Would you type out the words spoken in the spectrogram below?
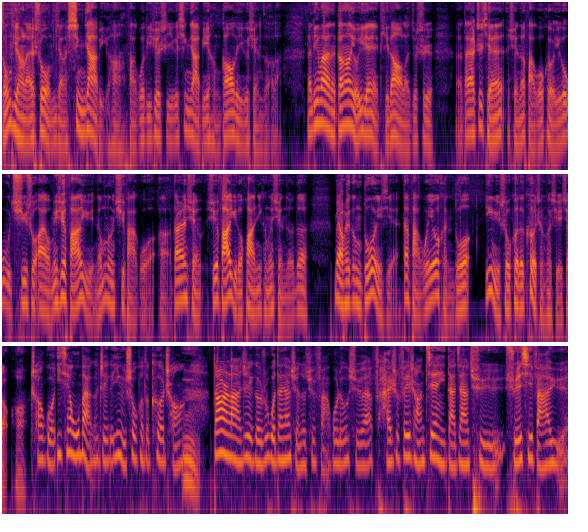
总体上来说，我们讲性价比哈，法国的确是一个性价比很高的一个选择了。那另外呢，刚刚有一点也提到了，就是呃，大家之前选择法国会有一个误区，说哎，我没学法语，能不能去法国啊？当然，选学法语的话，你可能选择的。面会更多一些，但法国也有很多英语授课的课程和学校啊，超过一千五百个这个英语授课的课程。嗯，当然啦，这个如果大家选择去法国留学，还是非常建议大家去学习法语。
